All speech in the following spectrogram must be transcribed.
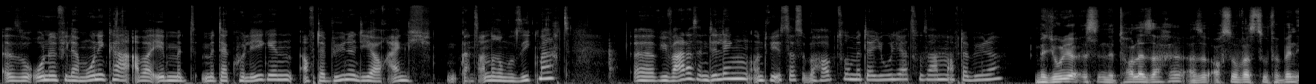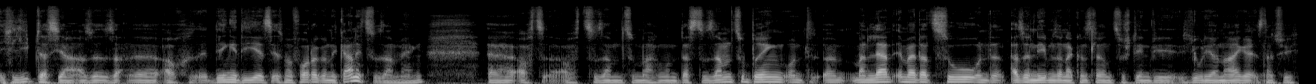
also ohne Philharmonika, aber eben mit, mit der Kollegin auf der Bühne, die ja auch eigentlich ganz andere Musik macht. Äh, wie war das in Dillingen und wie ist das überhaupt so mit der Julia zusammen auf der Bühne? Mit Julia ist eine tolle Sache, also auch sowas zu verbinden. Ich liebe das ja, also äh, auch Dinge, die jetzt erstmal vordergründig gar nicht zusammenhängen, äh, auch, auch zusammen zu machen und das zusammenzubringen und äh, man lernt immer dazu und also neben so einer Künstlerin zu stehen wie Julia Neigel ist natürlich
